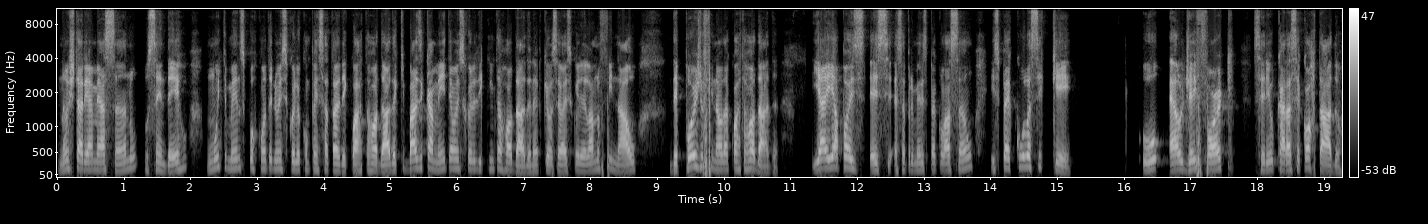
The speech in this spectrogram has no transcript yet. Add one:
não estaria ameaçando o Senderro, muito menos por conta de uma escolha compensatória de quarta rodada, que basicamente é uma escolha de quinta rodada, né? Porque você vai escolher lá no final depois do final da quarta rodada. E aí, após esse, essa primeira especulação, especula-se que o LJ Forte seria o cara a ser cortado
